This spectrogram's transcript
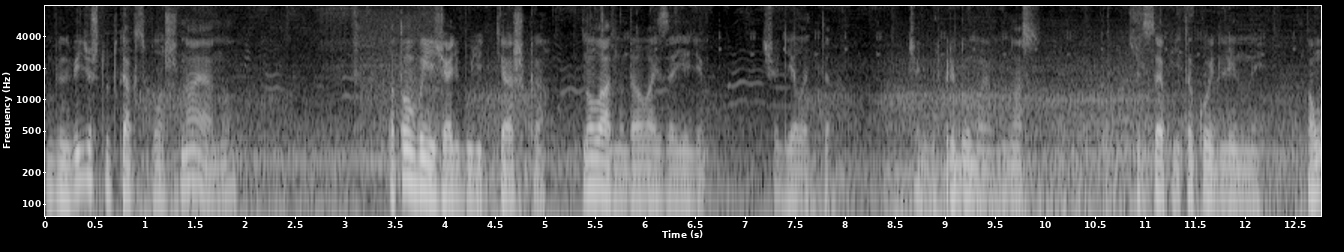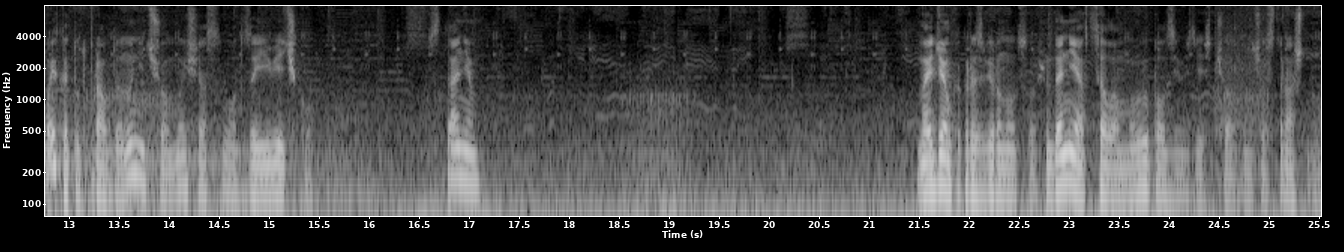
Блин, видишь, тут как сплошная, ну... Потом выезжать будет тяжко. Ну ладно, давай заедем. Что делать-то? Что-нибудь придумаем. У нас рецепт не такой длинный. Помойка тут, правда. Ну ничего, мы сейчас вот за явечку встанем. Найдем, как развернуться. В общем, да не, в целом мы выползем здесь. Чё, ничего страшного.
